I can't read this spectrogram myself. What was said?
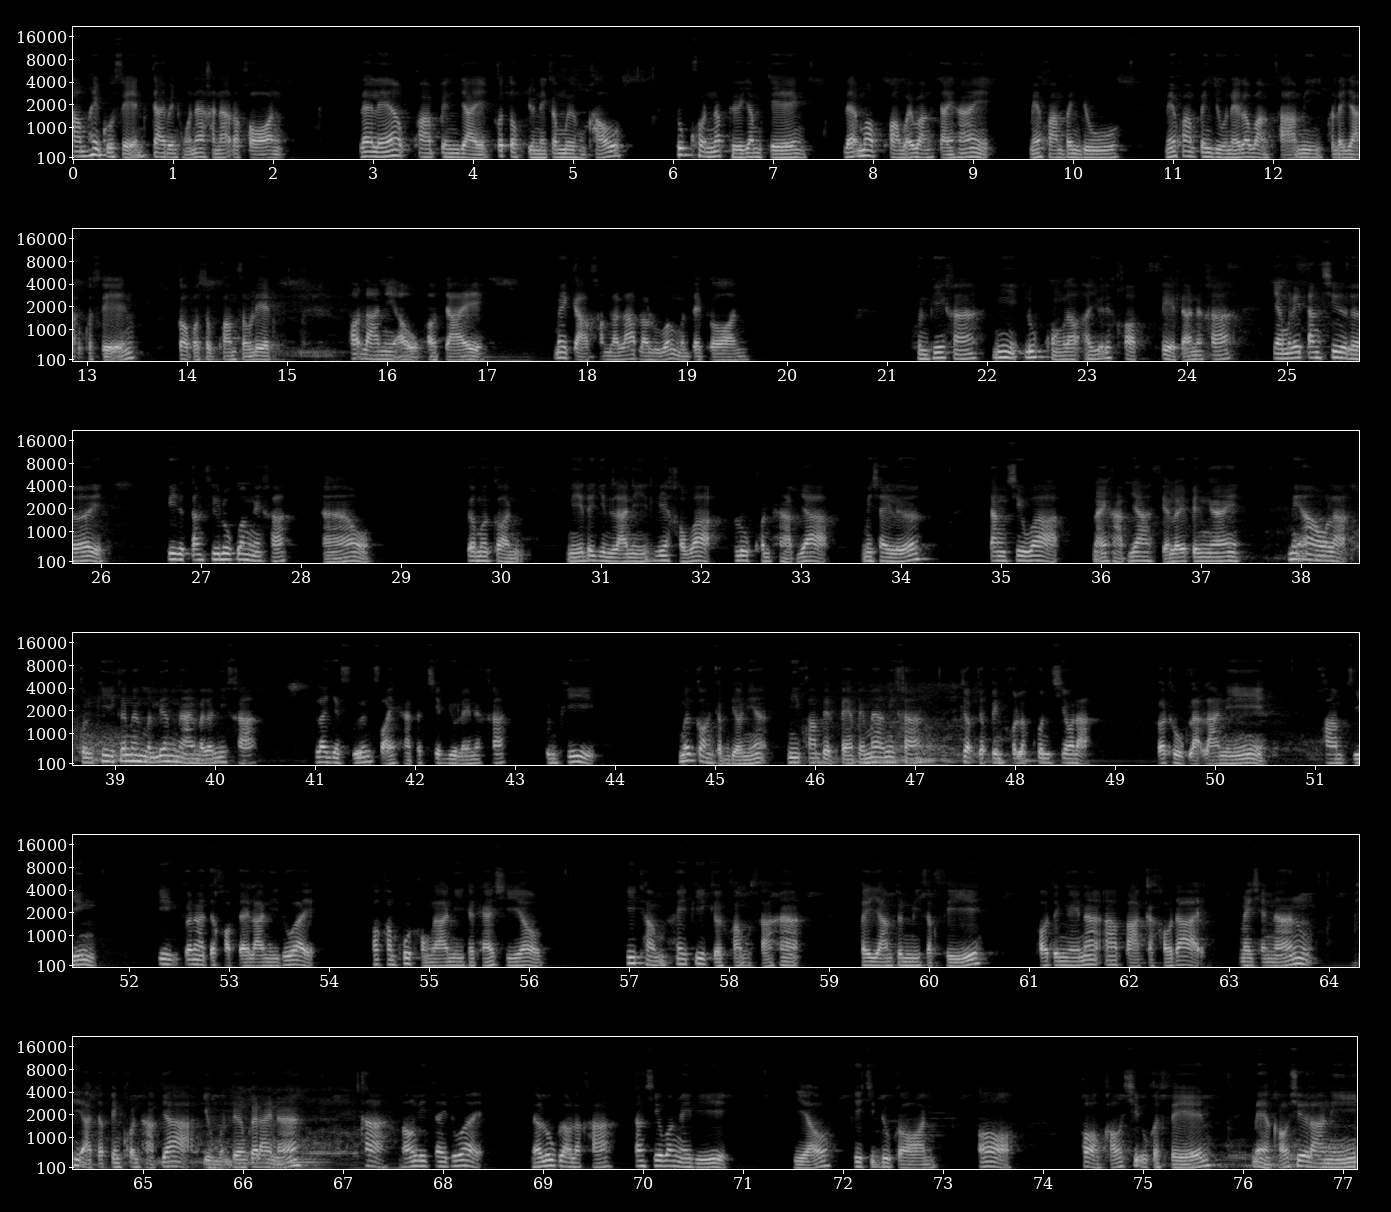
ทำให้กุเสนกลายเป็นหัวหน้าคณะละคร และแล้วความเป็นใหญ่ก็ตกอยู่ในกำมือของเขา ทุกคนนับถือยำเกรงและมอบความไว้วางใจให้ แม้ความเป็นอยู่ แม้ความเป็นอยู่ในระหว่างสามีภรรยาอุกเสนก็ประสบความสำเร็จ เพราะลานีเอาอกเอาใจ ไม่กล่าวคำละลาบละล้วงเหมือนแต่ก่อน คุณพี่คะ นี่ลูกของเราอายุได้ขอบเศษแล้วนะคะ ยังไม่ได้ตั้งชื่อเลย พี่จะตั้งชื่อลูกว่าไงคะ อ้าว ก็เมื่อก่อนนี้ได้ยินลานีเรียกเขาว่า ลูกคนหาบหญ้า ไม่ใช่เหรอ ตั้งชื่อว่านายหาบหญ้าเสียเลยเป็นไง ไม่เอาล่ะ คุณพี่ก็นั่นมันเรื่องนานมาแล้วนี่คะ เราอย่าฟื้นฝอยหาตะเข็บอยู่เลยนะคะ คุณพี่ เมื่อก่อนกับเดี๋ยวนี้มีความเปลี่ยนแปลงไปมากนี่คะ เกือบจะเป็นคนละคนเชียวล่ะก็ถูกละลานีความจริงพี่ก็น่าจะขอบใจลานีด้วย เพราะคำพูดของลานีแท้ๆเชียว ที่ทำให้พี่เกิดความอุตสาหะ พยายามจนมีศักดิ์ศรีพอจะเงยหน้าอ้าปากกับเขาได้ ไม่เช่นนั้น พี่อาจจะเป็นคนหาบหญ้าอยู่เหมือนเดิมก็ได้นะ ค่ะ น้องดีใจด้วย แล้วลูกเราล่ะคะ ตั้งชื่อว่าไงดี เดี๋ยว พี่คิดดูก่อนอ้อพ่อของเขาชื่ออุกเกษนแม่ของเขาชื่อราณี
